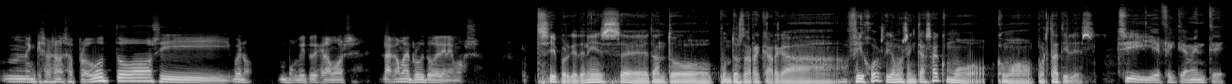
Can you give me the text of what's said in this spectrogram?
mm, en qué se basan esos productos y bueno, un poquito, digamos, la gama de productos que tenemos. Sí, porque tenéis eh, tanto puntos de recarga fijos, digamos, en casa como, como portátiles. Sí, efectivamente.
